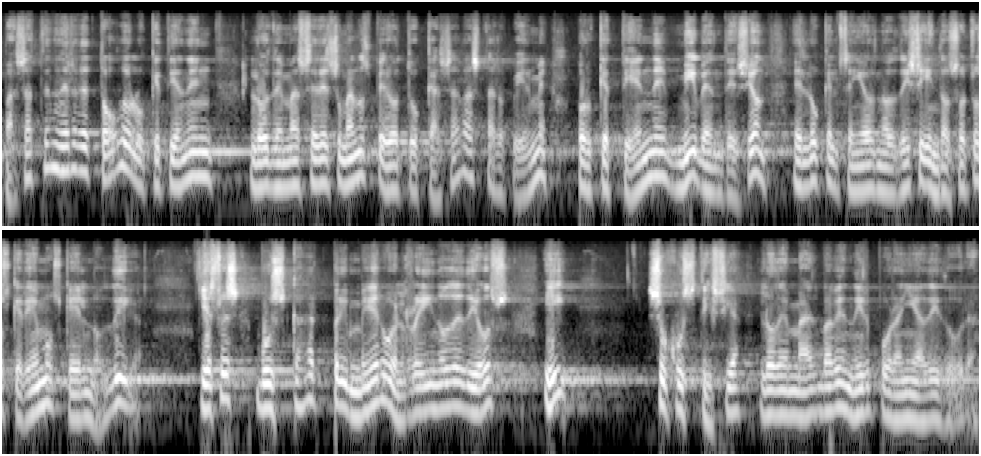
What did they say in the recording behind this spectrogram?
vas a tener de todo lo que tienen los demás seres humanos, pero tu casa va a estar firme porque tiene mi bendición. Es lo que el Señor nos dice y nosotros queremos que Él nos diga. Y eso es buscar primero el reino de Dios y su justicia, lo demás va a venir por añadidura.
